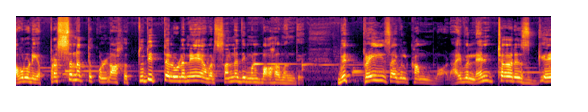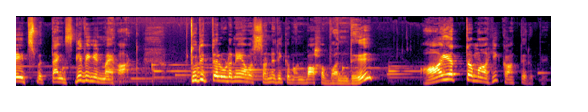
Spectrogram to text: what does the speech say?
அவருடைய பிரசன்னத்துக்குள்ளாக துதித்தலுடனே அவர் சன்னதி முன்பாக வந்து with praise I will come Lord I will enter his gates with thanksgiving in my heart துதித்தலுடனே அவர் சன்னதிக்கு முன்பாக வந்து ஆயத்தமாகி காத்திருப்பேன்.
